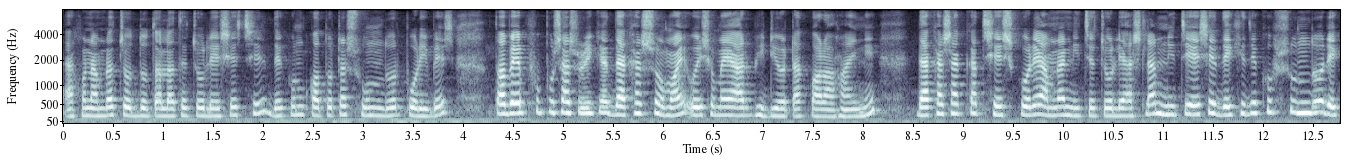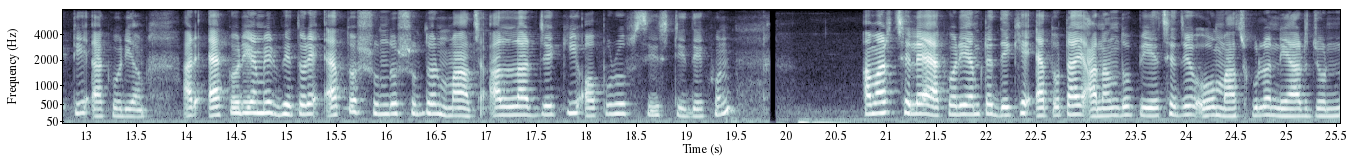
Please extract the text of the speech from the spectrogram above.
এখন আমরা চোদ্দ তলাতে চলে এসেছি। দেখুন কতটা সুন্দর পরিবেশ। তবে ফুপু শাশুড়িকে দেখার সময়, ওই সময় আর ভিডিওটা করা হয়নি। দেখা সাক্ষাৎ শেষ করে আমরা নিচে চলে আসলাম। নিচে এসে দেখি যে খুব সুন্দর একটি অ্যাকোরিয়াম। আর অ্যাকোরিয়ামের ভেতরে এত সুন্দর সুন্দর মাছ, আল্লাহর যে কি অপরূপ সৃষ্টি, দেখুন। আমার ছেলে অ্যাকোরিয়ামটা দেখে এতটাই আনন্দ পেয়েছে যে ও মাছগুলো নেয়ার জন্য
